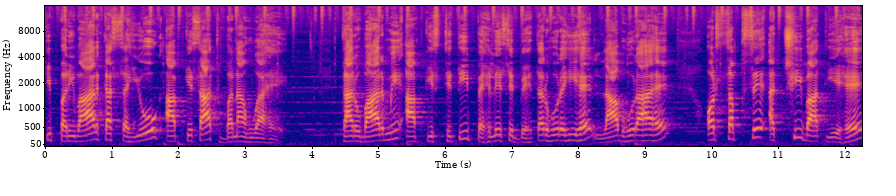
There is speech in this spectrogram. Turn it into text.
कि परिवार का सहयोग आपके साथ बना हुआ है। कारोबार में आपकी स्थिति पहले से बेहतर हो रही है, लाभ हो रहा है, और सबसे अच्छी बात यह है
